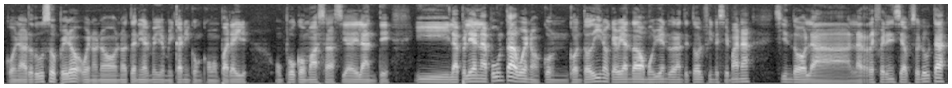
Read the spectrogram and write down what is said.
con Arduzo, pero bueno, no, no tenía el medio mecánico como para ir un poco más hacia adelante. Y la pelea en la punta, bueno, con, con Todino que había andado muy bien durante todo el fin de semana, siendo la, la referencia absoluta.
